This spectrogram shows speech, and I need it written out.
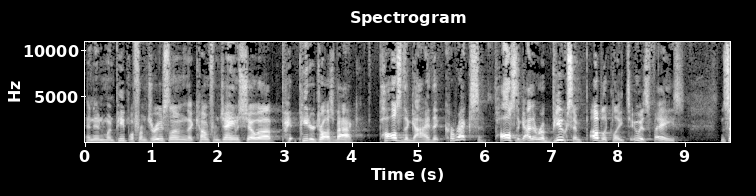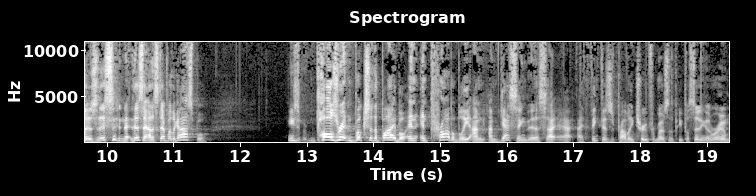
And then when people from Jerusalem that come from James show up, P- Peter draws back. Paul's the guy that corrects him. Paul's the guy that rebukes him publicly to his face and says, This is, this is out of step with the gospel. He's, Paul's written books of the Bible, and, and probably, I'm, I'm guessing this, I, I, I think this is probably true for most of the people sitting in the room.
